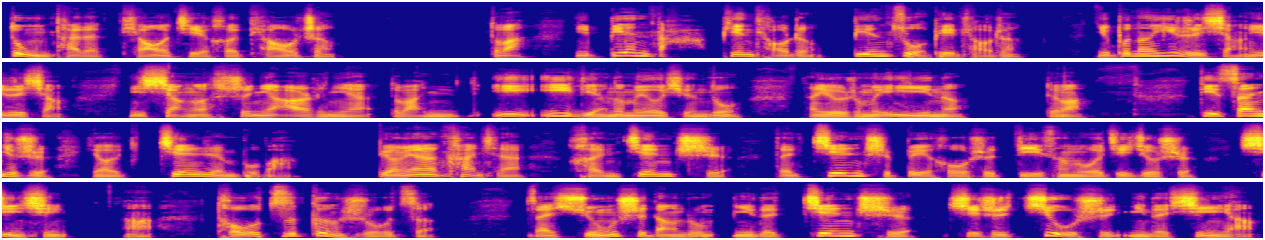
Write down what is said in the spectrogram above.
动态的调节和调整。对吧？你边打边调整，边做边调整，你不能一直想一直想，你想个十年二十年，对吧？你一一点都没有行动，那有什么意义呢？对吧？第三就是要坚韧不拔，表面上看起来很坚持，但坚持背后是底层逻辑就是信心啊。投资更是如此，在熊市当中，你的坚持其实就是你的信仰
